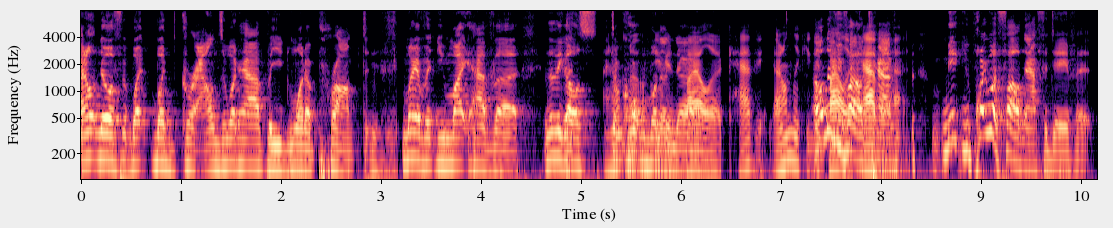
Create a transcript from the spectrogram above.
I don't know if it, what what grounds it would have, but you'd want to prompt. Mm-hmm. You might have a, you might have a, nothing else. I don't court know would want you to could know. file a caveat. I don't think you could file you a file a caveat. cav- may- You probably would file an affidavit.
